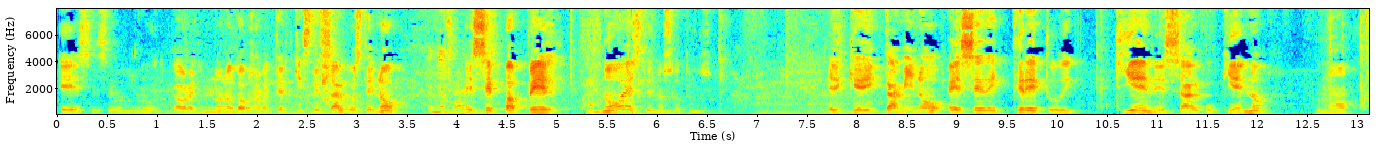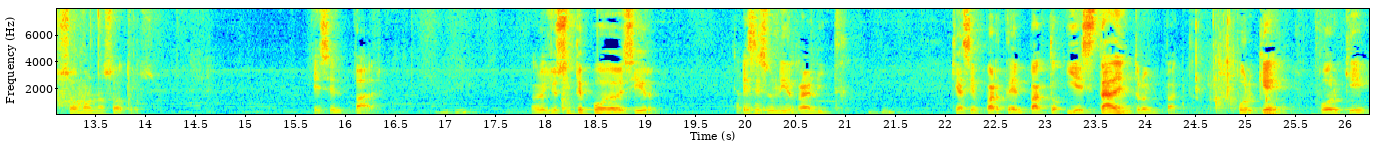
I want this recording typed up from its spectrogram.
Ese es el mismo. Ahora, no nos vamos a meter que esté salvo, este no. no. Ese papel no es de nosotros. El que dictaminó ese decreto de quién es salvo, quién no, no somos nosotros. Es el Padre. Ahora yo sí te puedo decir, ese es un israelita que hace parte del pacto y está dentro del pacto. ¿Por qué? Porque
